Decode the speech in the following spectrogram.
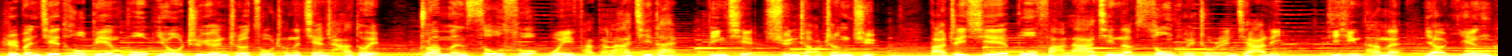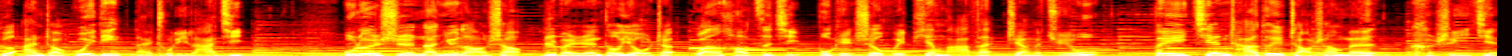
日本街头遍布由志愿者组成的监察队，专门搜索违法的垃圾袋，并且寻找证据，把这些不法垃圾呢送回主人家里，提醒他们要严格按照规定来处理垃圾。无论是男女老少，日本人都有着管好自己，不给社会添麻烦这样的觉悟。被监察队找上门，可是一件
